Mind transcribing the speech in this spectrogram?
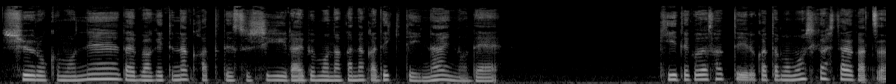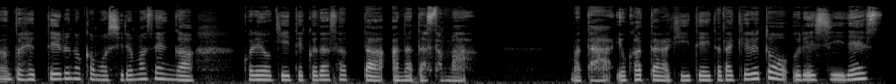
収録もね、だいぶ上げてなかったですし、ライブもなかなかできていないので、聞いてくださっている方ももしかしたらガツンと減っているのかもしれませんが、これを聞いてくださったあなた様、またよかったら聞いていただけると嬉しいです。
